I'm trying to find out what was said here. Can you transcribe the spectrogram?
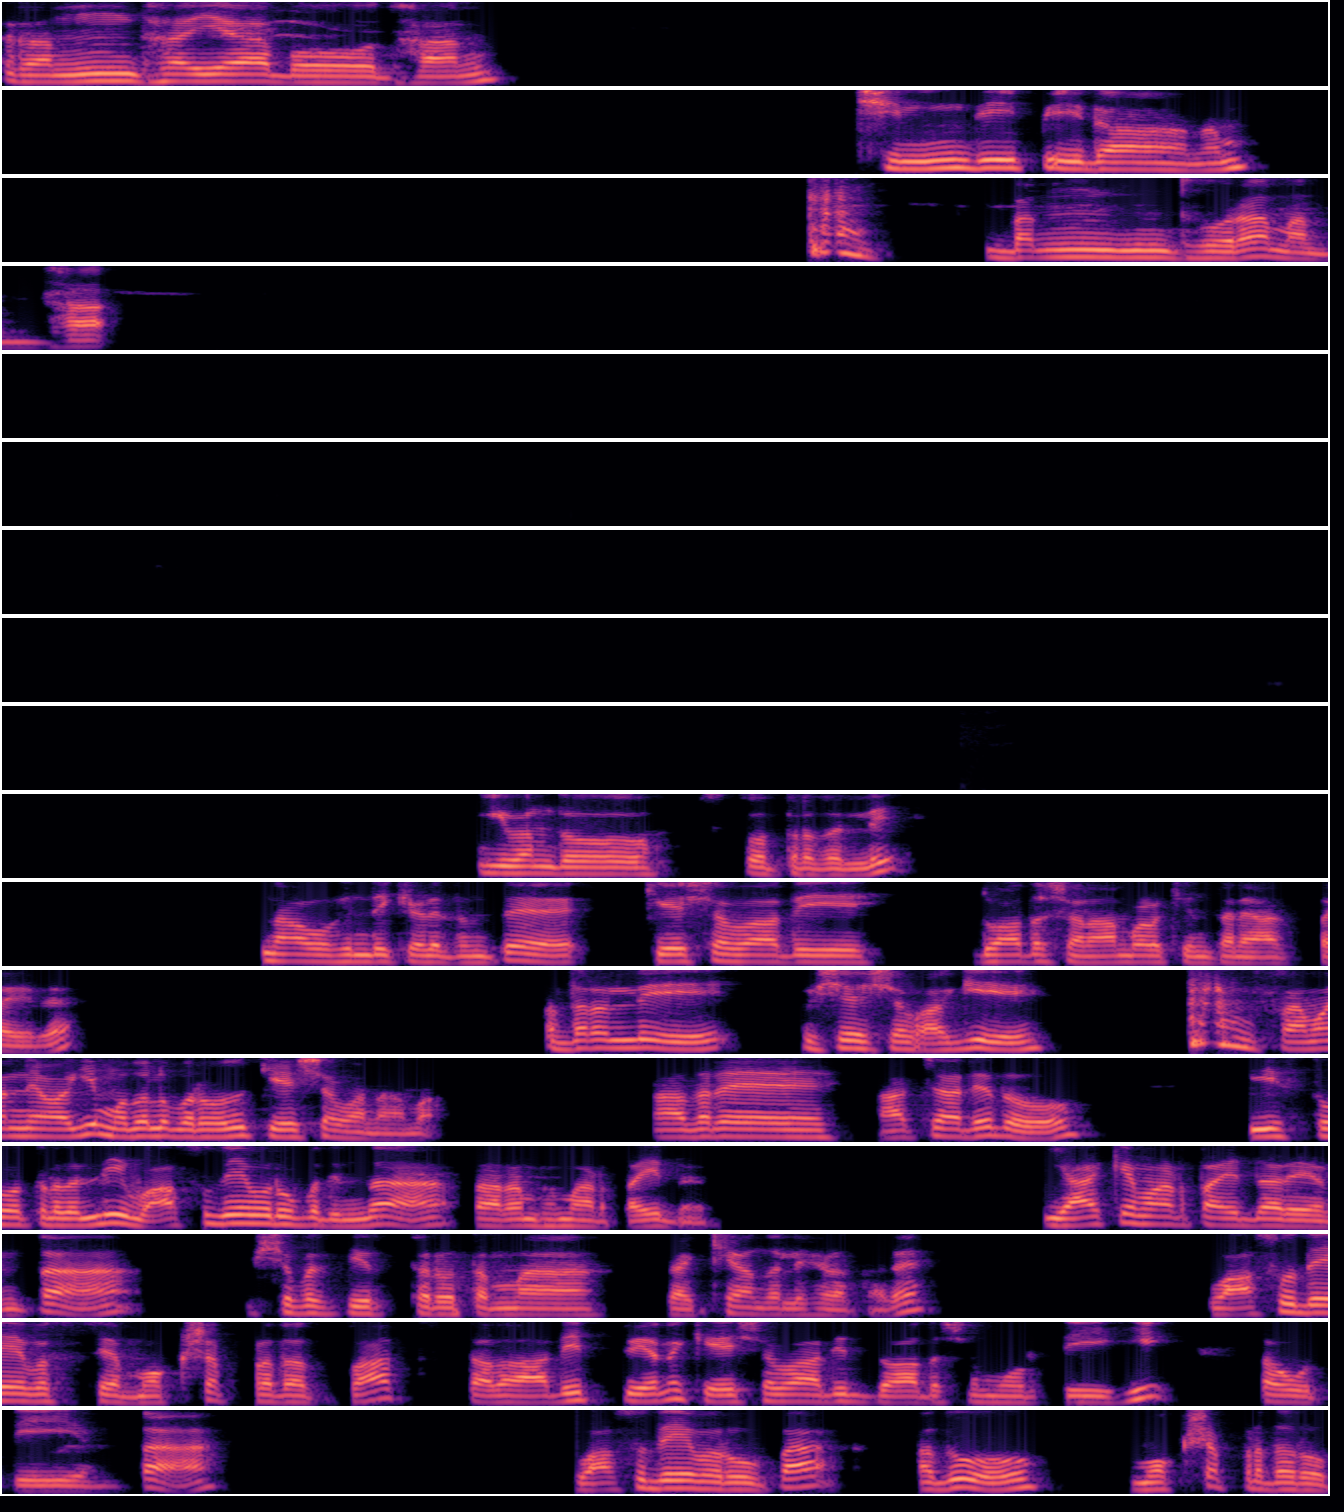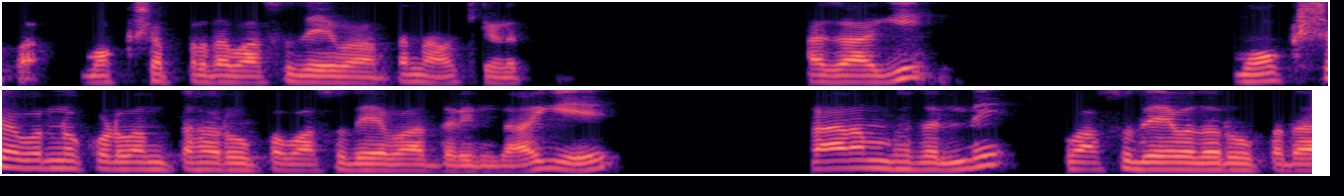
रन्धयबोधान् छिंदीपिदान बन्धुरमद्ध ಈ ಒಂದು ಸ್ತೋತ್ರದಲ್ಲಿ ನಾವು ಹಿಂದೆ ಕೇಳಿದಂತೆ ಕೇಶವಾದಿ ದ್ವಾದಶ ನಾಮಗಳ ಚಿಂತನೆ ಆಗ್ತಾ ಇದೆ. ಅದರಲ್ಲಿ ವಿಶೇಷವಾಗಿ ಸಾಮಾನ್ಯವಾಗಿ ಮೊದಲು ಬರುವುದು ಕೇಶವ ನಾಮ. ಆದರೆ ಆಚಾರ್ಯರು ಈ ಸ್ತೋತ್ರದಲ್ಲಿ ವಾಸುದೇವ ರೂಪದಿಂದ ಪ್ರಾರಂಭ ಮಾಡ್ತಾ ಇದ್ದಾರೆ. ಯಾಕೆ ಮಾಡ್ತಾ ಇದ್ದಾರೆ ಅಂತ ವಿಶ್ವಪತಿ ತೀರ್ಥರು ತಮ್ಮ ವ್ಯಾಖ್ಯಾನದಲ್ಲಿ ಹೇಳ್ತಾರೆ. ವಾಸುದೇವಸ್ಯ ಮೋಕ್ಷ ಪ್ರದತ್ವಾತ್ ತದ ಆದಿತ್ಯನ ಕೇಶವಾದಿ ದ್ವಾದಶ ಮೂರ್ತಿ ಸ್ತೌತಿ ಅಂತ. ವಾಸುದೇವ ರೂಪ ಅದು ಮೋಕ್ಷಪ್ರದ ರೂಪ. ಮೋಕ್ಷಪ್ರದ ವಾಸುದೇವ ಅಂತ ನಾವು ಕೇಳುತ್ತೇವೆ. ಹಾಗಾಗಿ ಮೋಕ್ಷವನ್ನು ಕೊಡುವಂತಹ ರೂಪ ವಾಸುದೇವ ಆದ್ದರಿಂದಾಗಿ ಪ್ರಾರಂಭದಲ್ಲಿ ವಾಸುದೇವದ ರೂಪದ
